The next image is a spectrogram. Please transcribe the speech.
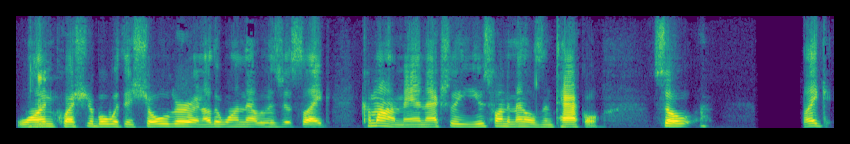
one questionable with his shoulder, another one that was just like, come on, man, actually use fundamentals and tackle. So, like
